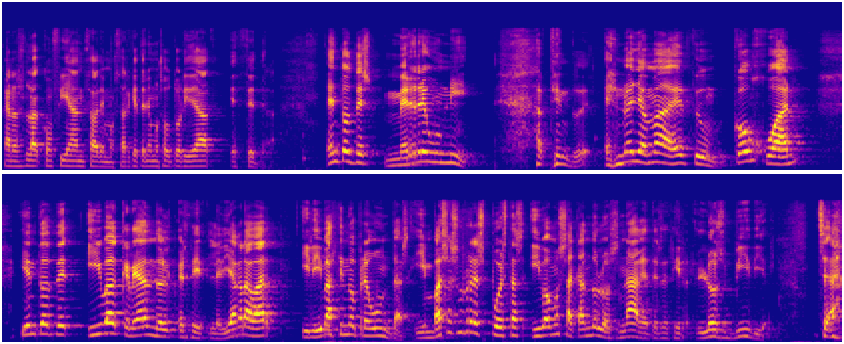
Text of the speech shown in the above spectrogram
Ganarnos la confianza, demostrar que tenemos autoridad, etc. Entonces me reuní, atento, ¿eh? en una llamada de Zoom con Juan y entonces iba creando, el, es decir, le di a grabar y le iba haciendo preguntas y en base a sus respuestas íbamos sacando los nuggets, es decir, los vídeos. O sea,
